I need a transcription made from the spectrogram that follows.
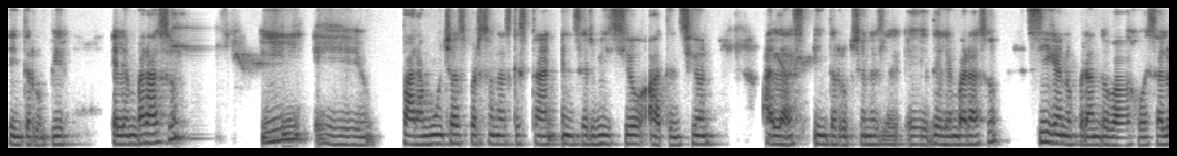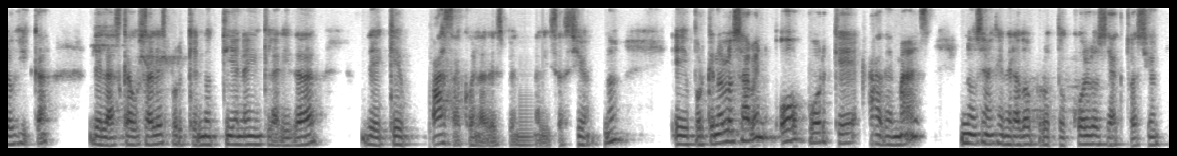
de interrumpir el embarazo. Y eh, para muchas personas que están en servicio, atención a las interrupciones eh, del embarazo, siguen operando bajo esa lógica de las causales porque no tienen claridad de qué pasa con la despenalización, ¿no? Eh, porque no lo saben o porque además no se han generado protocolos de actuación.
